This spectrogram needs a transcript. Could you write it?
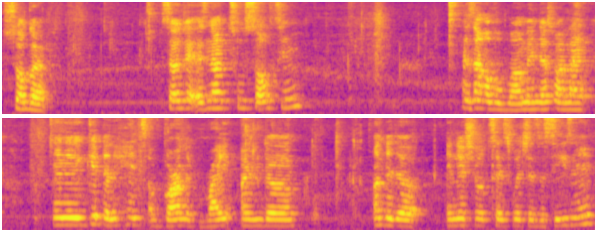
So good. So good. It's not too salty. It's not overwhelming. That's why I like. And then you get the hints of garlic right under under the initial taste, which is the seasoning.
